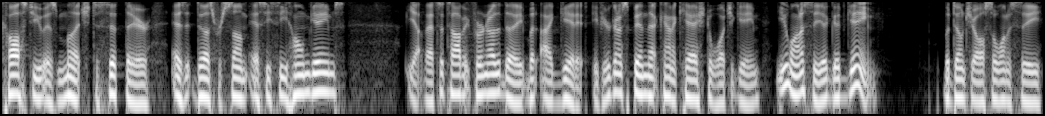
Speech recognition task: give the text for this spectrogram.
cost you as much to sit there as it does for some SEC home games yeah, that's a topic for another day, but I get it. If you're going to spend that kind of cash to watch a game, you want to see a good game. But don't you also want to see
